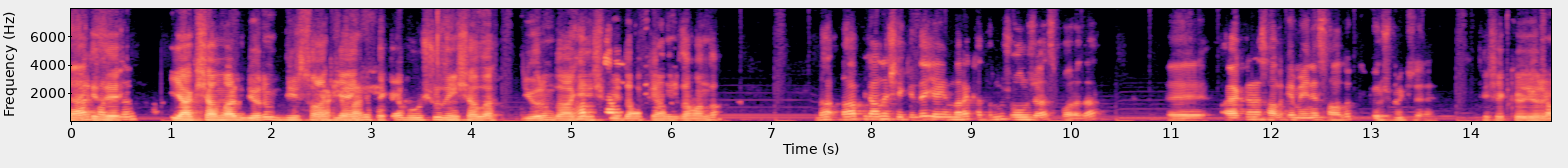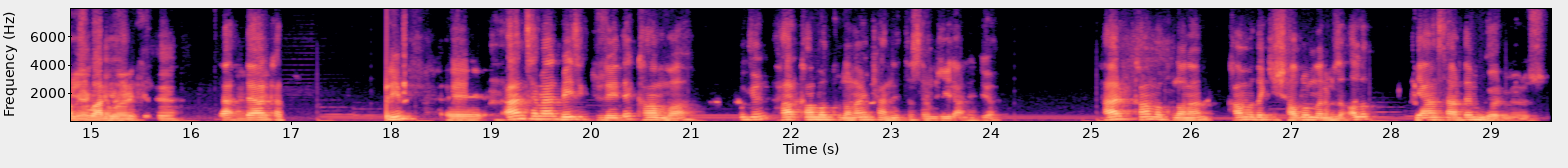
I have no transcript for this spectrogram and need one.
değer herkese- kattığın İyi akşamlar diliyorum. Bir sonraki yayında tekrar buluşuruz inşallah diyorum. Daha Daha geniş bir, daha planlı bir zamanda. da- daha planlı şekilde yayınlara katılmış olacağız bu arada. E, ayaklarına sağlık, emeğine sağlık. Görüşmek üzere. Teşekkür ediyorum. İyi çalışmalar, akşamlar herkese. De- değer kat. Söyleyeyim. Ee, en temel basic düzeyde Canva. Bugün her Canva kullanan kendini tasarımcı ilan ediyor. Her Canva kullanan Canva'daki şablonlarımızı alıp Behance mi görmüyoruz?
